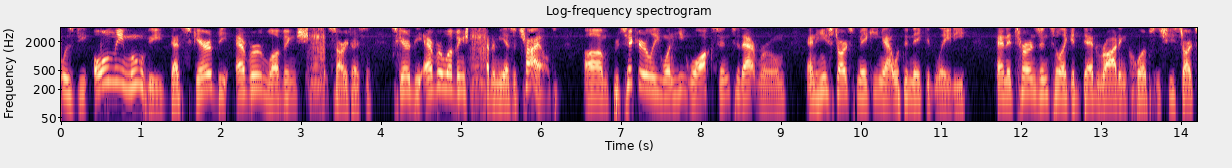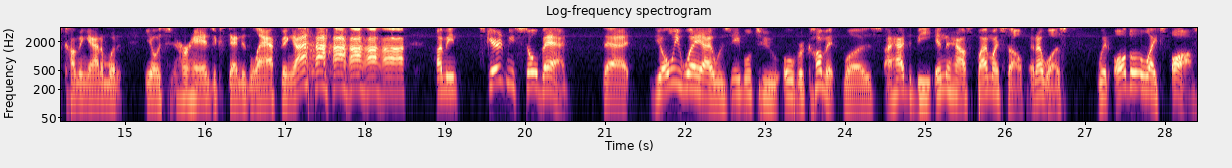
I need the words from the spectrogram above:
was the only movie that scared the ever loving. Sorry, Tyson. Scared the ever loving shit out of me as a child. Um, particularly when he walks into that room and he starts making out with the naked lady, and it turns into like a dead, rotting corpse, and she starts coming at him with, you know, her hands extended, laughing. I mean, scared me so bad that the only way I was able to overcome it was I had to be in the house by myself, and I was, with all the lights off,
